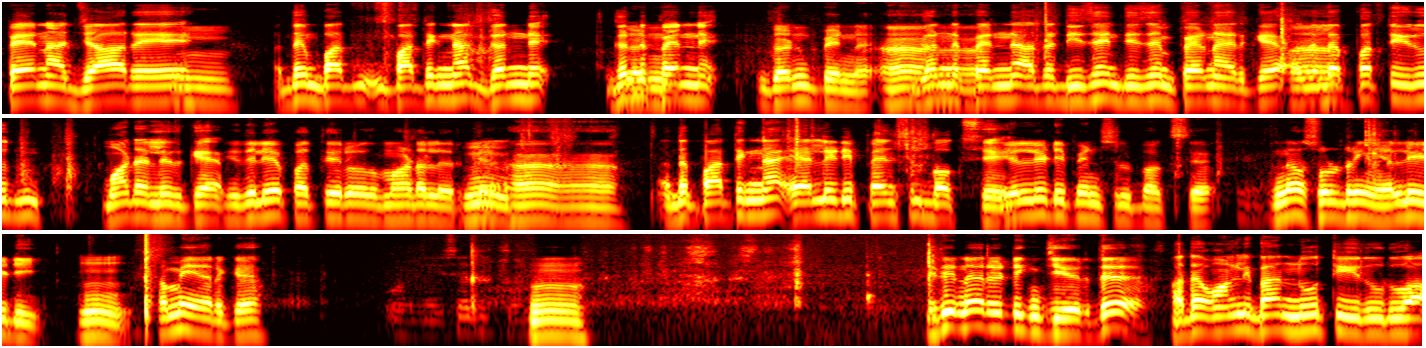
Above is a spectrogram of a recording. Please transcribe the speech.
பேனா ஜாரு. அதே பாத்து- பாத்தீங்கன்னா gun gun pen gun pen gun pen அது டிசைன் டிசைன் பேனா இருக்கு. அதுல பத்து இருபது மாடல் இருக்கு. இதுலயே பத்து இருபது மாடல் இருக்கு. அது பாத்தீங்கன்னா LED pencil box LED pencil box என்ன சொல்றீங்க எல்இடி ம். செம்மையா இருக்கு. ம். இது என்ன ரேட்டிங் ஜி வருது? அது ஒன்லி பா நூத்தி இருபது ரூபா.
